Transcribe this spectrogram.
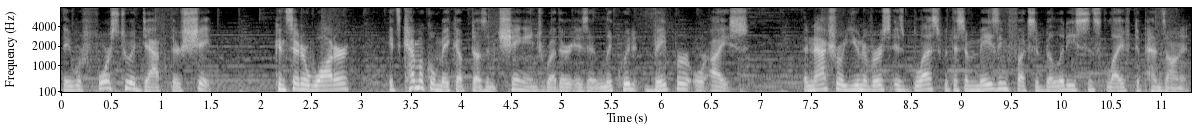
they were forced to adapt their shape. Consider water, its chemical makeup doesn't change whether it is a liquid, vapor, or ice. The natural universe is blessed with this amazing flexibility since life depends on it.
